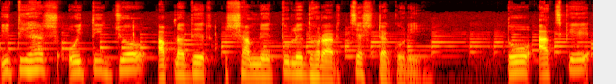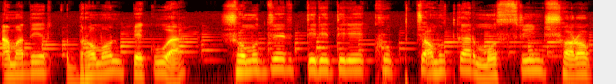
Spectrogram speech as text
ইতিহাস, ঐতিহ্য আপনাদের সামনে তুলে ধরার চেষ্টা করি। তো আজকে আমাদের ভ্রমণ পেকুয়া সমুদ্রের তীরে তীরে খুব চমৎকার মসৃণ সড়ক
